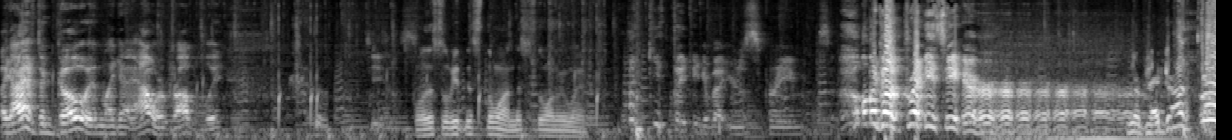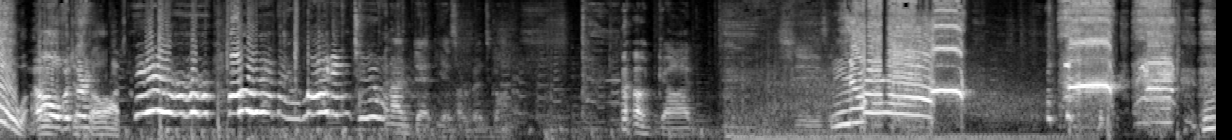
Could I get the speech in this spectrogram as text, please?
Like, I have to go in like an hour probably. Jesus. Well, this will be. This is the one. This is the one we win. I keep thinking about your scream. Oh my god, Gray's here! Your bed god? Oh! No, I but just they're fell off. here. Oh, and they're lagging too. And I'm dead. Yes, our bed's gone. oh God. Jesus. No! Uh,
